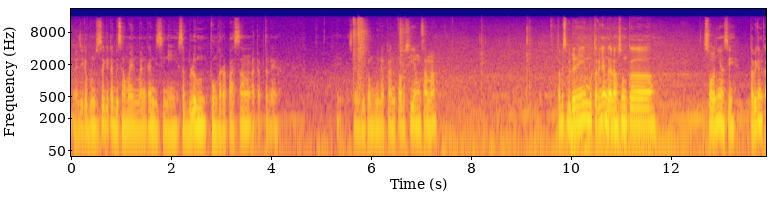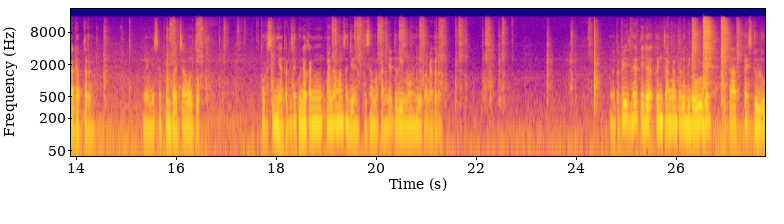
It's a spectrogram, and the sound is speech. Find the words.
Nah, jika belum selesai kita bisa main-mainkan di sini sebelum bongkar pasang adapternya. Saya juga menggunakan torsi yang sama. Tapi sebenarnya ini muternya nggak langsung ke solnya sih, tapi kan ke adapter. Nah ini saya belum baca untuk torsinya tapi saya gunakan main aman saja disamakan yaitu 5 Nm nah, tapi saya tidak kencangkan terlebih dahulu deh kita tes dulu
